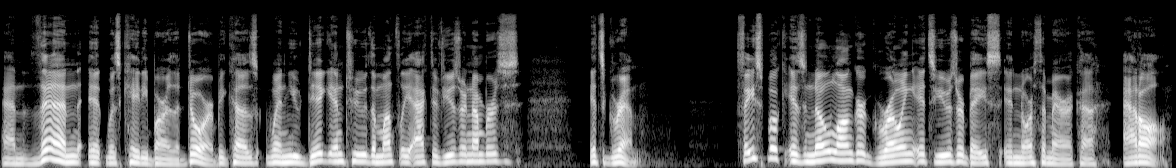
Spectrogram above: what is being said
And then it was Katie bar the door because when you dig into the monthly active user numbers, it's grim. Facebook is no longer growing its user base in North America at all.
